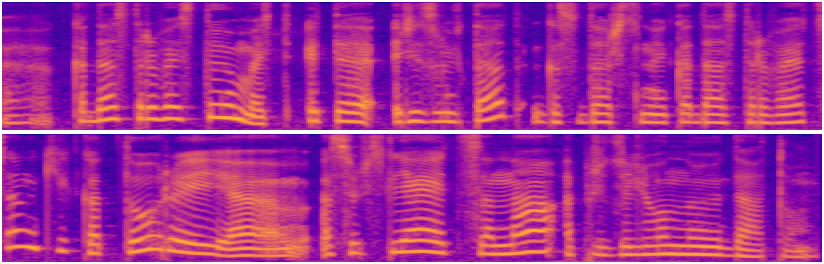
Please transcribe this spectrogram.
Э, кадастровая стоимость – это результат государственной кадастровой оценки, который э, осуществляется на определенную дату.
